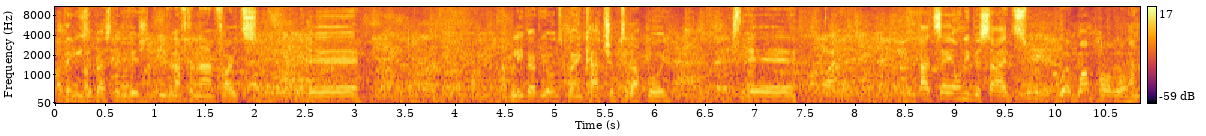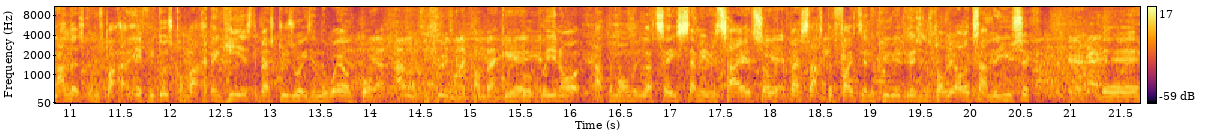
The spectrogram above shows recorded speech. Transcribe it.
I think he's the best in the division, even after nine fights. Uh, I believe everyone's playing catch up to that boy. Uh, I'd say only besides when Yoan Pablo Hernandez comes back, if he does come back, I think he is the best cruiserweight in the world. But, Yeah, I'm not sure he's going to come back here. but, but you know, at the moment, let's say semi-retired. So Yeah. the best active fighter in the cruiserweight division is probably Alexander Usyk. Uh,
